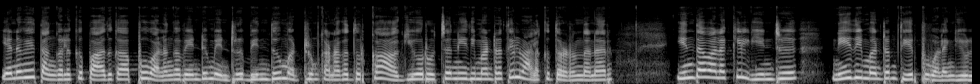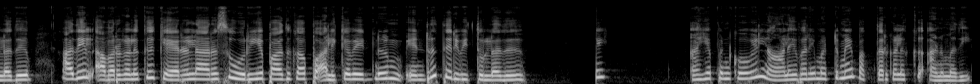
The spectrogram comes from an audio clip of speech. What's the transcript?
எனவே தங்களுக்கு பாதுகாப்பு வழங்க வேண்டும் என்று பிந்து மற்றும் கனகதுர்கா ஆகியோர் உச்சநீதிமன்றத்தில் வழக்கு தொடர்ந்தனர். இந்த வழக்கில் இன்று நீதிமன்றம் தீர்ப்பு வழங்கியுள்ளது. அதில் அவர்களுக்கு கேரள அரசு உரிய பாதுகாப்பு அளிக்க வேண்டும் என்று தெரிவித்துள்ளது. ஐயப்பன் கோவில் நாளை வரை மட்டுமே பக்தர்களுக்கு அனுமதி.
